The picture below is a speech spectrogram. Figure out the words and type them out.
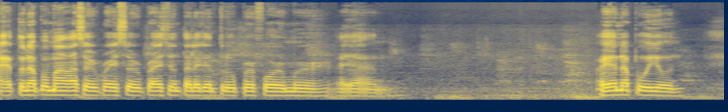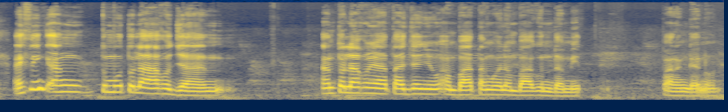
Eh, ito na po mga ka-surprise, surprise yung talagang true performer. Ayan. Ayan na po yun. I think ang tumutula ako dyan, ang tula ko yata dyan yung ang batang walang bagong damit. Parang ganun.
